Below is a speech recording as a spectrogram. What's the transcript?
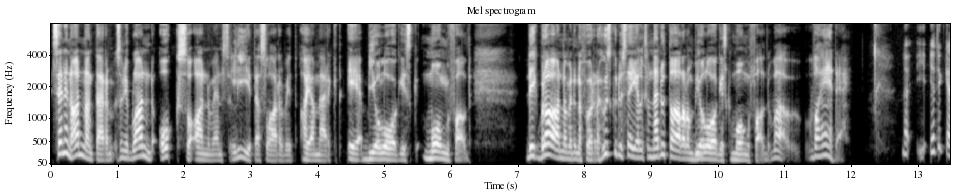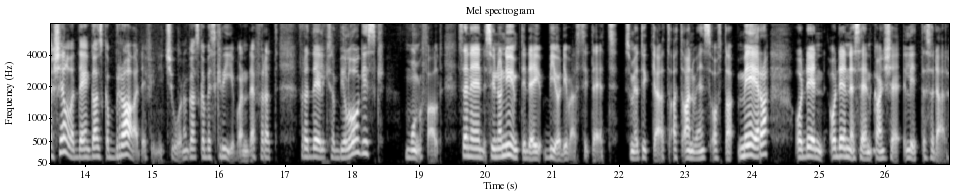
Sen en annan term som ibland också används lite slarvigt har jag märkt är biologisk mångfald. Det gick bra Anna med den förra. Hur skulle du säga liksom, när du talar om biologisk mångfald, vad, vad är det? Jag tycker själv att det är en ganska bra definition och ganska beskrivande för att, för att det är liksom biologisk mångfald. Sen är en synonym till det biodiversitet som jag tycker att, att används ofta mera och den, och den är sen kanske lite sådär,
